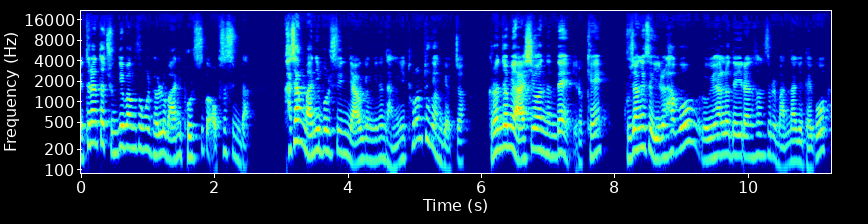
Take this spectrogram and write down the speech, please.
애틀란타 중계 방송을 별로 많이 볼 수가 없었습니다. 가장 많이 볼 수 있는 야구 경기는 당연히 토론토 경기였죠. 그런 점이 아쉬웠는데 이렇게 구장에서 일을 하고 로이 할러데이라는 선수를 만나게 되고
